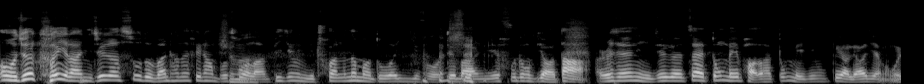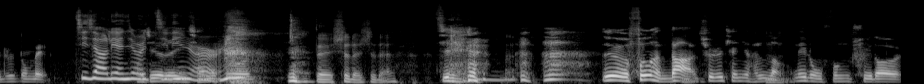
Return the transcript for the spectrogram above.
我觉得可以了，你这个速度完成的非常不错了。毕竟你穿了那么多衣服，对吧？你负重比较大，而且你这个在东北跑的话，东北就比较了解嘛，我就是东北。季教练就是吉林人。对，是的，是的，吉林。这个风很大，确实天气很冷，那种风吹到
